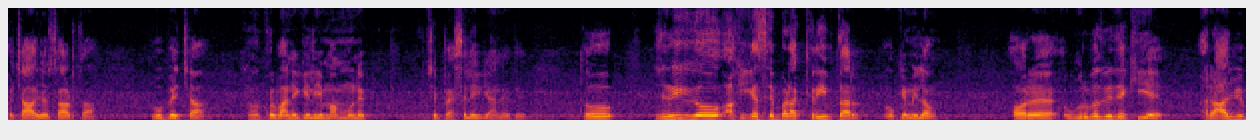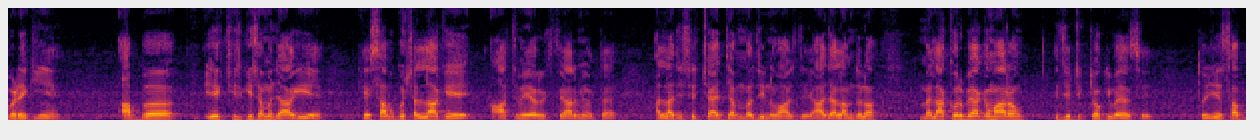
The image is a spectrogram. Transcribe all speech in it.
पचास या साठ था। वो बेचा। कुर्बानी के लिए मामू ने से पैसे लेके आने थे। तो ज़िंदगी को हकीकत से बड़ा करीब तर होके मिला हूँ। और गुर्बत भी देखी है, राज भी बड़े किए हैं। अब एक चीज़ की समझ आ गई है कि सब कुछ अल्लाह के हाथ में और इख्तियार में होता है। अल्लाह जिसे चाहे जब मर्ज़ी नवाज़ दे। आज अलहमदिल्ला, मैं लाखों रुपया कमा रहा हूँ इसी टिकटॉक की वजह से। तो ये सब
